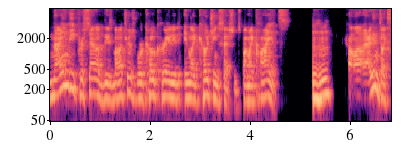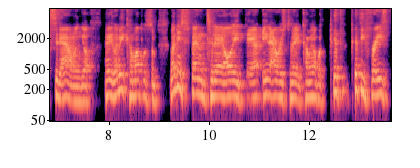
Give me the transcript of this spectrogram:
90% of these mantras were co created in like coaching sessions by my clients. Mm-hmm. I didn't like sit down and go, hey, let me come up with some, let me spend today, all eight, eight hours today coming up with pith, pithy phrases.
